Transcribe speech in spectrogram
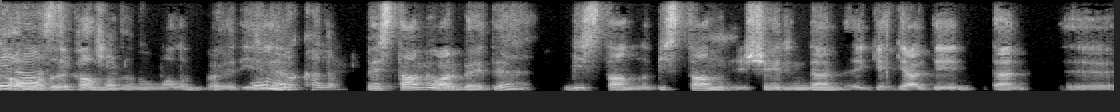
Ve Kalmadı, kalmadığını umalım öyle On diyelim. bakalım. Bestami var B'de. Bistanlı, Bistan şehrinden e, ge- geldiğinden e,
